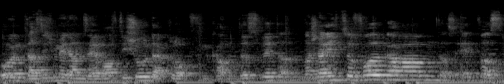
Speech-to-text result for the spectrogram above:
und dass ich mir dann selber auf die Schulter klopfen kann. Das wird wahrscheinlich zur Folge haben, dass etwas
